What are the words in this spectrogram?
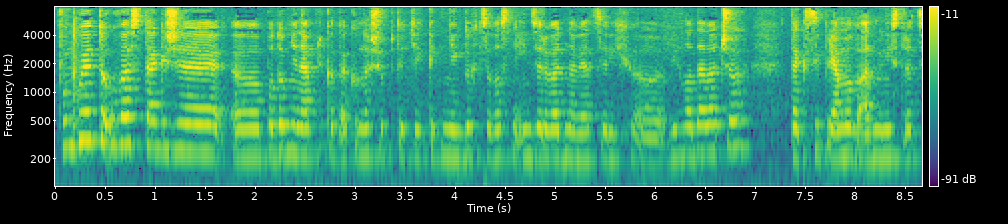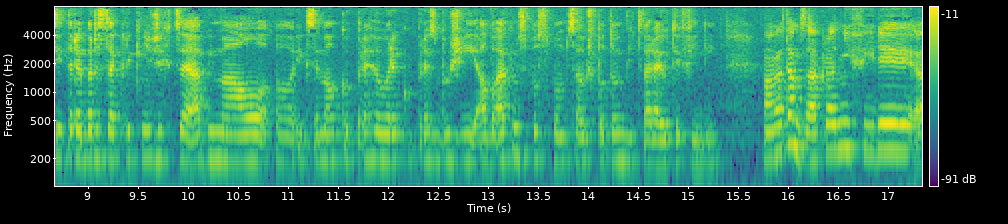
Funguje to u vás tak, že uh, podobně například jako na ShopTete, keď někdo chce vlastně inzerovat na viacerých uh, vyhledávačoch, tak si priamo v administracii treba zaklikne, že chce, aby mal uh, XML pre Heureku, pre zboží, alebo akým spôsobom sa už potom vytvárajú ty feedy. Máme tam základní feedy eh,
